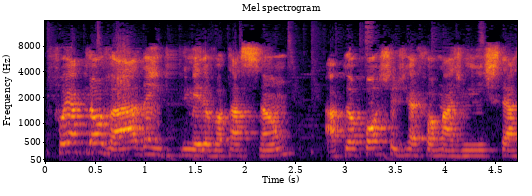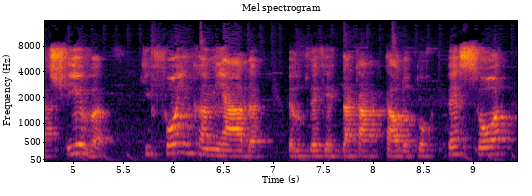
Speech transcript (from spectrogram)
Foi aprovada em primeira votação a proposta de reforma administrativa que foi encaminhada pelo prefeito da capital, doutor Pessoa.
